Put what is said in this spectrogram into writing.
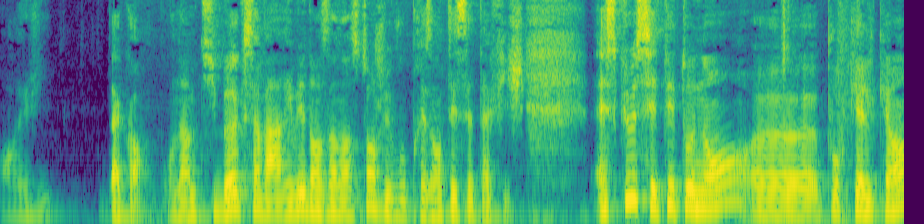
en régie? D'accord. On a un petit bug, ça va arriver dans un instant. Je vais vous présenter cette affiche. Est-ce que c'est étonnant euh, pour quelqu'un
